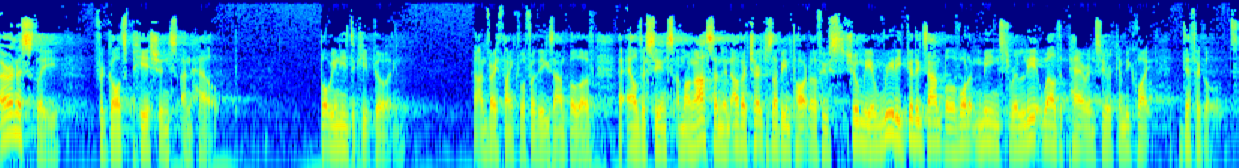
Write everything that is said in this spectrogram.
earnestly for god's patience and help but we need to keep going I'm very thankful for the example of uh, elder saints among us and in other churches I've been part of who've shown me a really good example of what it means to relate well to parents who can be quite difficult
